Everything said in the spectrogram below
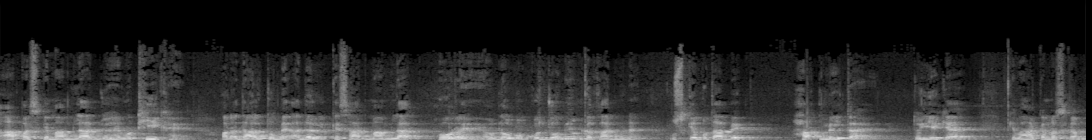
آپس کے معاملات جو ہیں وہ ٹھیک ہیں۔ اور عدالتوں میں عدل کے ساتھ معاملات ہو رہے ہیں اور لوگوں کو جو بھی ان کا قانون ہے اس کے مطابق حق ملتا ہے۔ تو یہ کیا ہے کہ وہاں کم از کم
